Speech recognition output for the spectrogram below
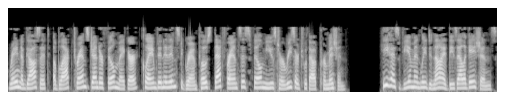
Reina Gossett, a black transgender filmmaker, claimed in an Instagram post that France's film used her research without permission. He has vehemently denied these allegations.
